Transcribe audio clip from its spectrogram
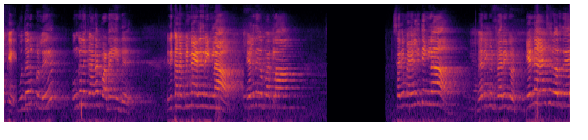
ஓகே முதல் குழு உங்களுக்கான படம் இது இதுக்கான பின்ன எழுதுறீங்களா எழுதுங்க பார்க்கலாம் சரிம்மா எழுதிட்டீங்களா வெரி குட் வெரி குட் என்ன ஆன்சர் வருது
